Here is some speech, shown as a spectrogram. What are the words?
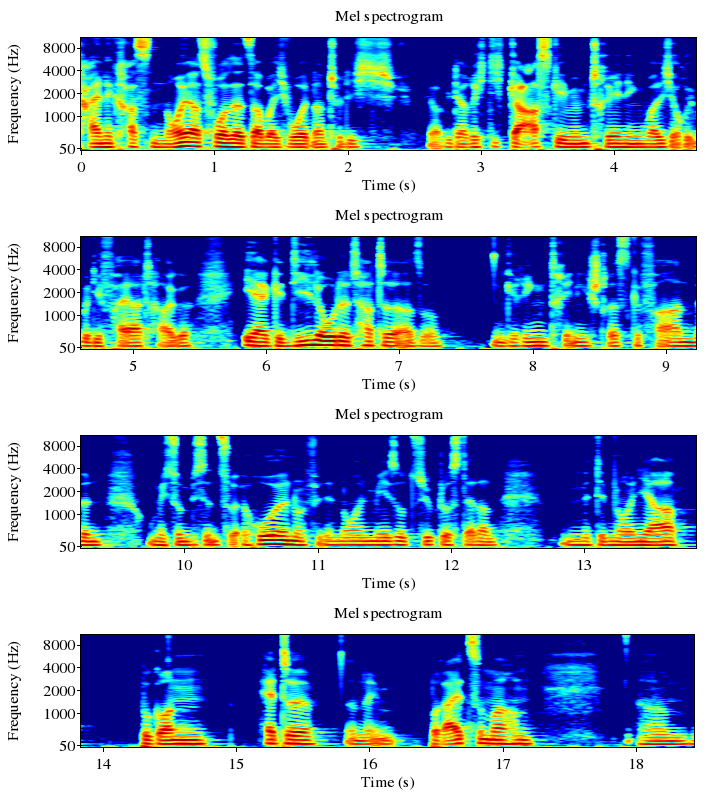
keine krassen Neujahrsvorsätze, aber ich wollte natürlich ja wieder richtig Gas geben im Training, weil ich auch über die Feiertage eher gedeloadet hatte, also einen geringen Trainingsstress gefahren bin, um mich so ein bisschen zu erholen und für den neuen Mesozyklus, der dann mit dem neuen Jahr begonnen hätte, dann eben bereit zu machen. Ähm,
